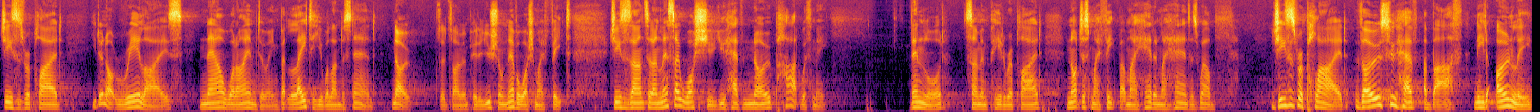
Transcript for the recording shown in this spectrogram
Jesus replied, You do not realize now what I am doing, but later you will understand. No, said Simon Peter, you shall never wash my feet. Jesus answered, Unless I wash you, you have no part with me. Then, Lord, Simon Peter replied, Not just my feet, but my head and my hands as well. Jesus replied, Those who have a bath need only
